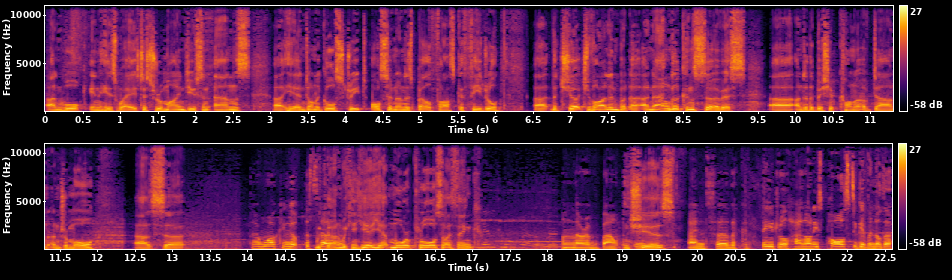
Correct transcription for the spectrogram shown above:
and walk in his ways. Just to remind you, St Anne's uh, here in Donegal Street, also known as Belfast Cathedral, uh, the Church of Ireland, but uh, an Anglican service uh, under the Bishop Connor of Down and Dromore as they're walking up the stairs. We can, we can hear yet more applause, I think. And they're about and to cheers. enter the cathedral. Hang on, he's paused to give another,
